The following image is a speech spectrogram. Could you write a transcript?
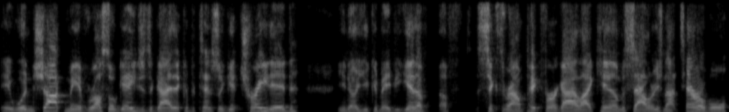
it wouldn't shock me if Russell Gage is a guy that could potentially get traded. You know, you could maybe get a, a sixth round pick for a guy like him. His salary's not terrible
